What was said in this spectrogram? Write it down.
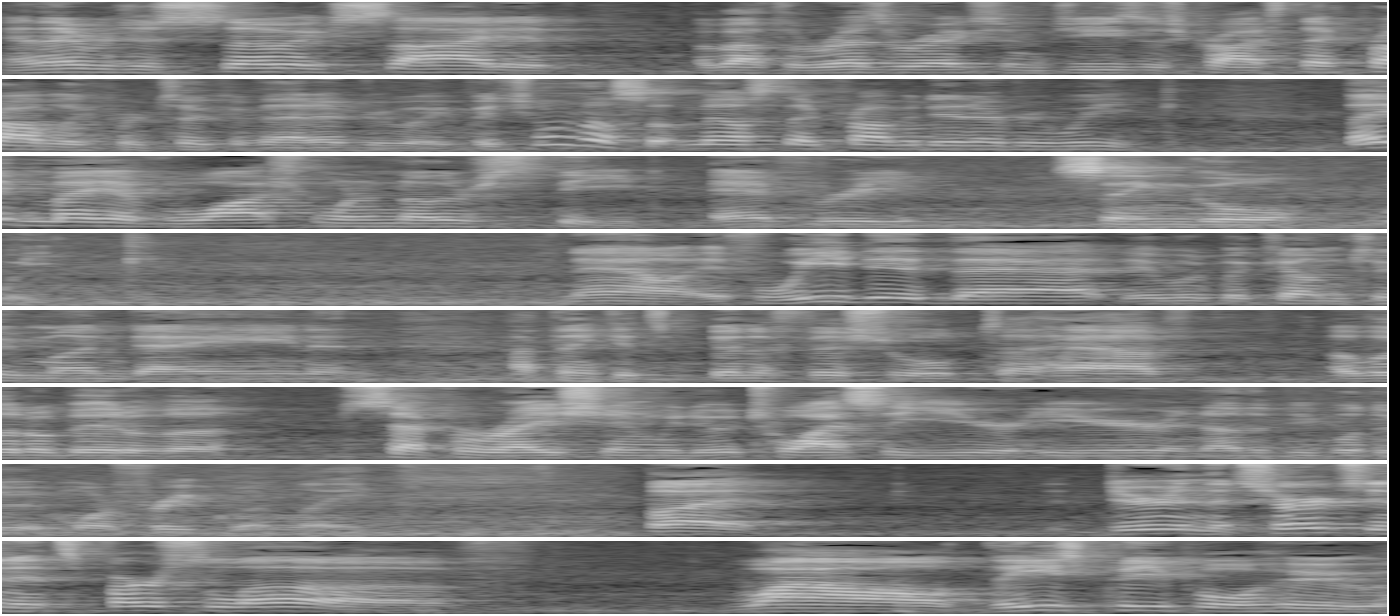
And they were just so excited about the resurrection of Jesus Christ, they probably partook of that every week. But you want to know something else they probably did every week? They may have washed one another's feet every single week. Now, if we did that, it would become too mundane, and I think it's beneficial to have a little bit of a separation. We do it twice a year here, and other people do it more frequently. But during the church in its first love, while these people who,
